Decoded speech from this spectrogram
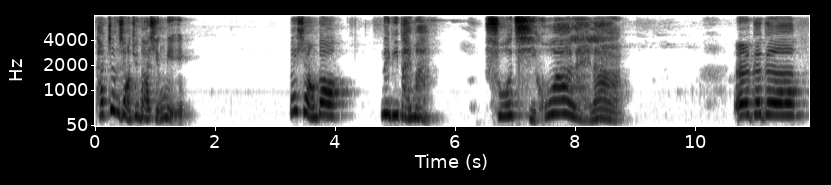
他正想去拿行李，没想到那匹白马说起话来了，呃，哥哥。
